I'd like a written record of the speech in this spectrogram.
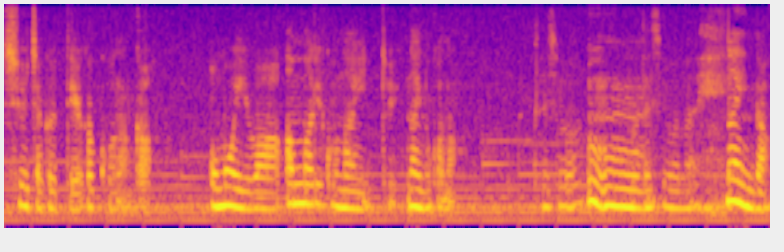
執着っていうかこうなんか思いはあんまりこうないといないのかな？私は？うんうんうん、私はない。ないんだ。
